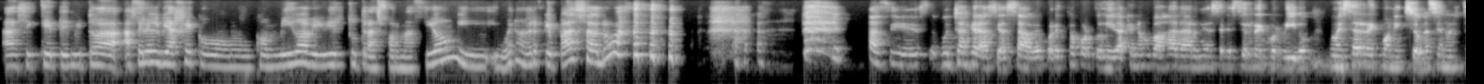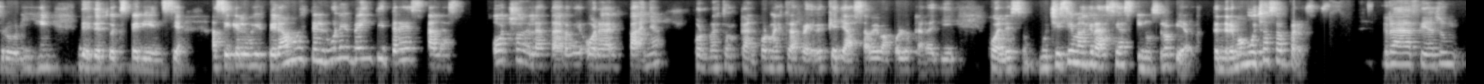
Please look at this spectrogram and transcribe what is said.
Así que te invito a hacer el viaje con, conmigo, a vivir tu transformación y, y bueno, a ver qué pasa, ¿no? Así es, muchas gracias, Sabe, por esta oportunidad que nos vas a dar de hacer ese recorrido, esa reconexión hacia nuestro origen desde tu experiencia. Así que los esperamos este lunes 23 a las 8 de la tarde, hora de España, por, nuestros, por nuestras redes, que ya Sabe va a colocar allí cuáles son. Muchísimas gracias y no se lo pierdan. Tendremos muchas sorpresas. Gracias, un,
